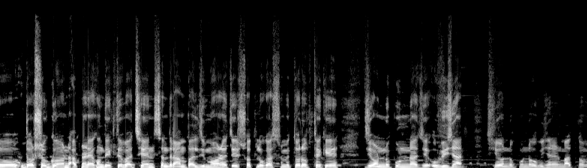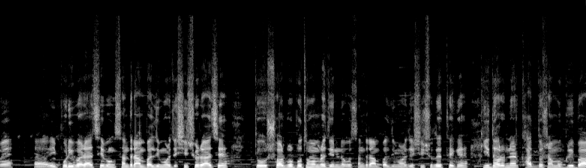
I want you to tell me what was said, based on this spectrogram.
তো দর্শকগণ আপনারা এখন দেখতে পাচ্ছেন সন্ত রামপালজি মহারাজের শতলোক আশ্রমের তরফ থেকে যে অন্নপূর্ণা যে অভিযান সেই অন্নপূর্ণা অভিযানের মাধ্যমে এই পরিবার আছে এবং সন্ত রামপালজি মহারাজের শিষ্যরা আছে। তো সর্বপ্রথম আমরা জেনে নেব সন্ত রামপালজি মহারাজের শিষ্যদের থেকে কি ধরনের খাদ্য সামগ্রী বা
